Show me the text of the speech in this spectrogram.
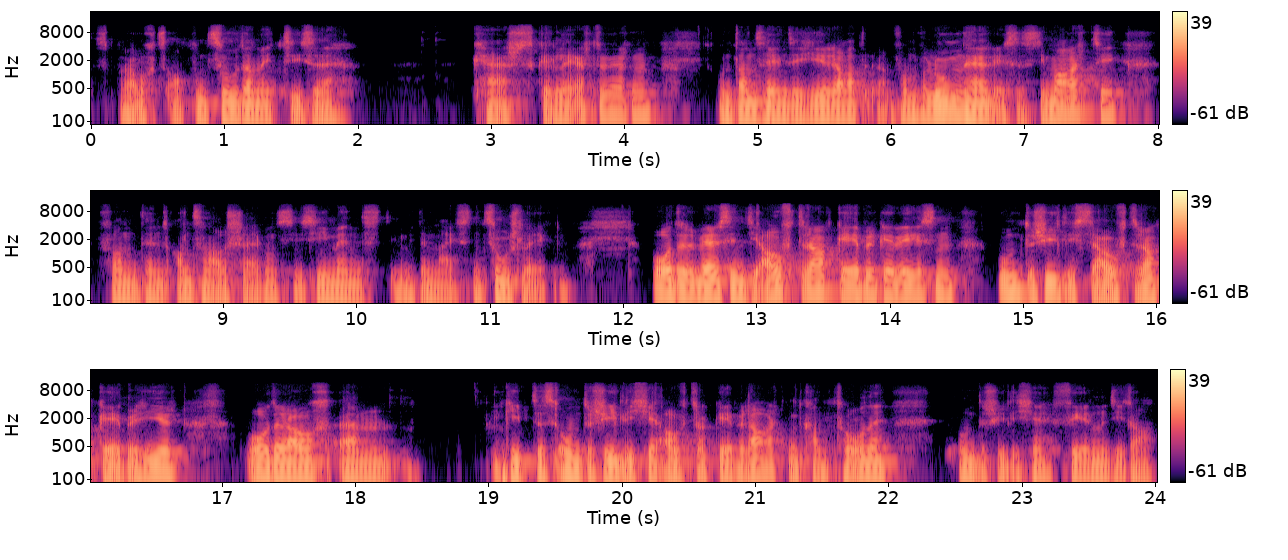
Das braucht es ab und zu, damit diese Caches geleert werden. Und dann sehen Sie hier, vom Volumen her ist es die Marti, von den Anzahlausschreibungen die Siemens die mit den meisten Zuschlägen. Oder wer sind die Auftraggeber gewesen? Unterschiedlichste Auftraggeber hier. Oder auch ähm, gibt es unterschiedliche Auftraggeberarten, Kantone, unterschiedliche Firmen, die da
